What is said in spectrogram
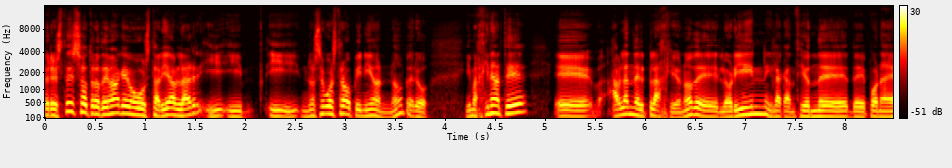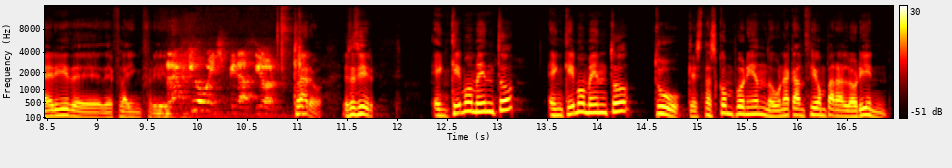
Pero este es otro tema que me gustaría hablar y, y- y no sé vuestra opinión, ¿no? Pero imagínate, eh, hablan del plagio, ¿no? De Lorin y la canción de, de Ponaeri de, de Flying Free. ¿Plagio o inspiración? Claro, es decir, ¿en qué momento, en qué momento tú, que estás componiendo una canción para Lorin,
